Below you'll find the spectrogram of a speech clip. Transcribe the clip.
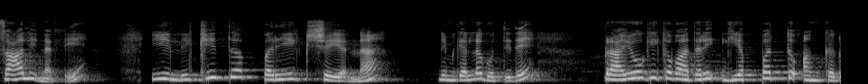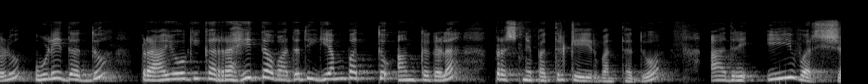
ಸಾಲಿನಲ್ಲಿ ಈ ಲಿಖಿತ ಪರೀಕ್ಷೆಯನ್ನು ನಿಮಗೆಲ್ಲ ಗೊತ್ತಿದೆ. ಪ್ರಾಯೋಗಿಕವಾದರೆ ಎಪ್ಪತ್ತು ಅಂಕಗಳು, ಉಳಿದದ್ದು ಪ್ರಾಯೋಗಿಕ ರಹಿತವಾದದ್ದು ಎಂಬತ್ತು ಅಂಕಗಳ ಪ್ರಶ್ನೆ ಪತ್ರಿಕೆ ಇರುವಂಥದ್ದು. ಆದರೆ ಈ ವರ್ಷ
